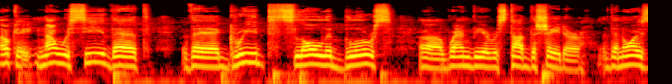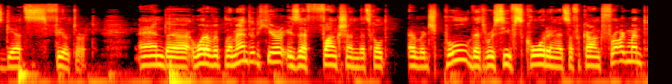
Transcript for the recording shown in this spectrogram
Okay, now we see that the grid slowly blurs uh, when we restart the shader. The noise gets filtered. And uh, what I've implemented here is a function that's called average pool that receives coordinates of a current fragment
